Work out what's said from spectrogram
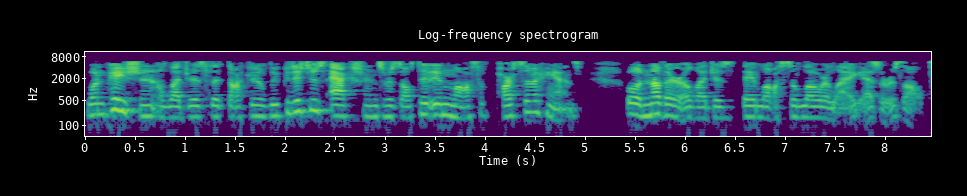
One patient alleges that Dr. Luketich's actions resulted in loss of parts of a hand, while another alleges they lost a lower leg as a result.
